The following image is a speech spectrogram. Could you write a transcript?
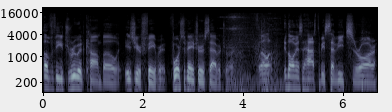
of the Druid combo is your favorite? Force of Nature or Savage Roar? Well, it obviously has to be Savage Roar.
